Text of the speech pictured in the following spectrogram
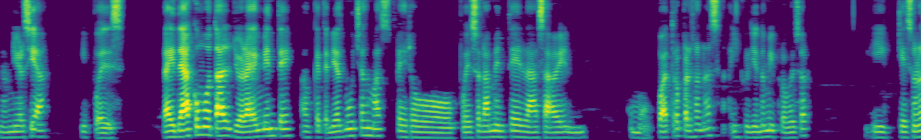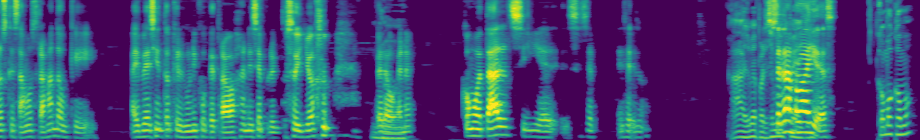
en la universidad y pues la idea como tal yo la inventé, aunque tenías muchas más, pero pues solamente la saben como cuatro personas, incluyendo mi profesor, y que son los que estamos trabajando, aunque Ahí veces siento que el único que trabaja en ese proyecto soy yo. Pero No. bueno, como tal, sí, es, es- es eso. Ah, me parece ¿Usted muy le han robado ideas? ¿Cómo, cómo?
